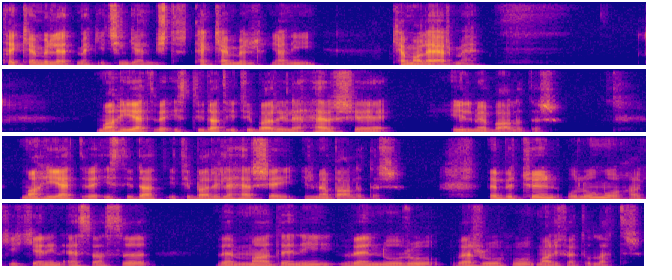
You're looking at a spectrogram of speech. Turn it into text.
tekemmül etmek için gelmiştir. Tekemmül yani kemale erme mahiyet ve istidat itibariyle her şeye ilme bağlıdır. Mahiyet ve istidat itibariyle her şey ilme bağlıdır. Ve bütün ulumu hakikiyenin esası ve madeni ve nuru ve ruhu marifetullah'tır.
